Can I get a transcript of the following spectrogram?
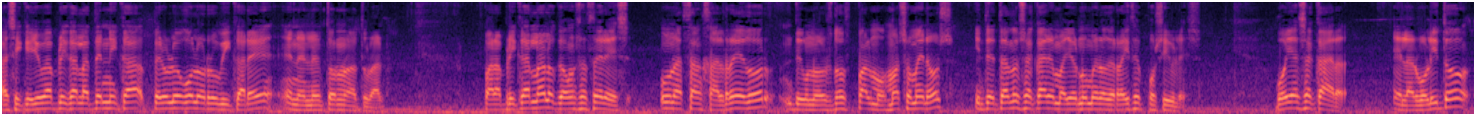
así que yo voy a aplicar la técnica, pero luego lo reubicaré en el entorno natural. Para aplicarla lo que vamos a hacer es una zanja alrededor de unos dos palmos más o menos, intentando sacar el mayor número de raíces posibles. Voy a sacar el arbolito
